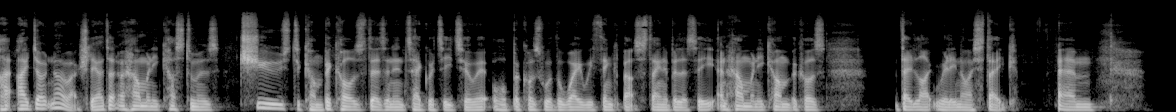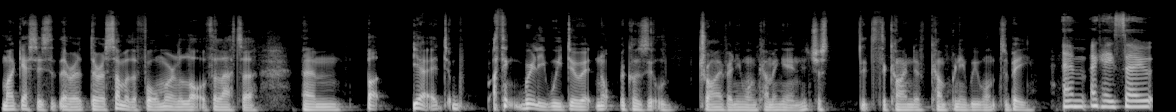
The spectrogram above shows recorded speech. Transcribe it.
I, I, don't know actually. I don't know how many customers choose to come because there's an integrity to it, or because of the way we think about sustainability, and how many come because they like really nice steak. Um, my guess is that there are there are some of the former and a lot of the latter. Um, but yeah, it, I think really we do it not because it'll drive anyone coming in. It's just it's the kind of company we want to be. Um, okay, so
